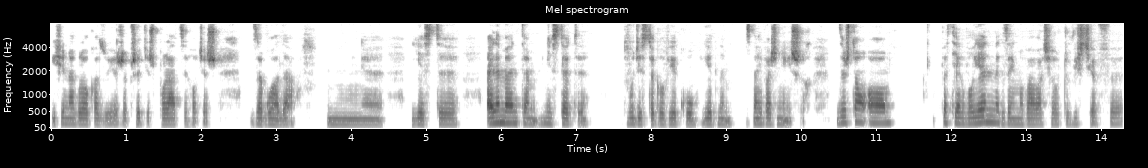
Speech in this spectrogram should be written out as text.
i się nagle okazuje, że przecież Polacy, chociaż zagłada mm, jest elementem niestety XX wieku jednym z najważniejszych. Zresztą o kwestiach wojennych zajmowała się oczywiście w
